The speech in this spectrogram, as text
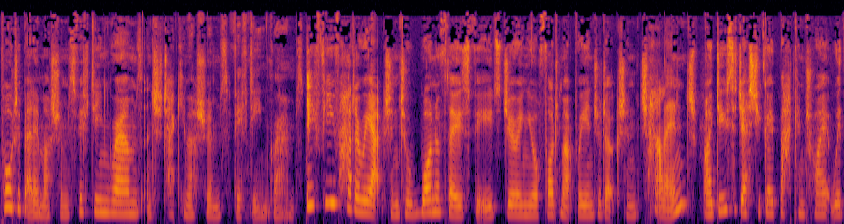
portobello mushrooms, 15 grams, and shiitake mushrooms, 15 grams. If you've had a reaction to one of those foods during your FODMAP reintroduction challenge, I do suggest you go back and try it with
